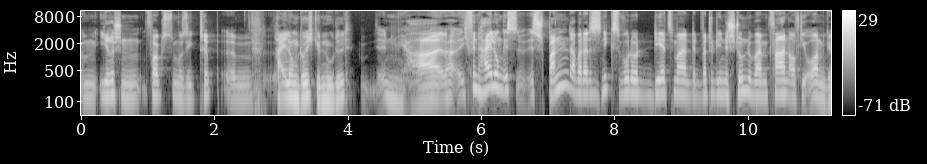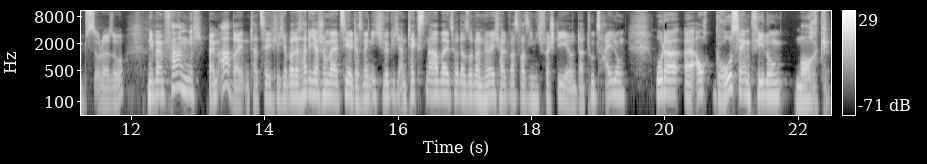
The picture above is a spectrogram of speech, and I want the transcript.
ähm, irischen Volksmusiktrip. Ähm, Heilung durchgenudelt. ja, ich finde Heilung ist, ist spannend, aber das ist nichts, wo du dir jetzt mal, was du dir eine Stunde beim Fahren auf die Ohren gibst oder so. Nee, beim Fahren nicht, beim Arbeiten tatsächlich. Aber das hatte ich ja schon mal erzählt, dass wenn ich wirklich an Texten arbeite oder so, dann höre ich halt was, was ich nicht verstehe. Und da tut's Heilung. Oder äh, auch große Empfehlung, Morg.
